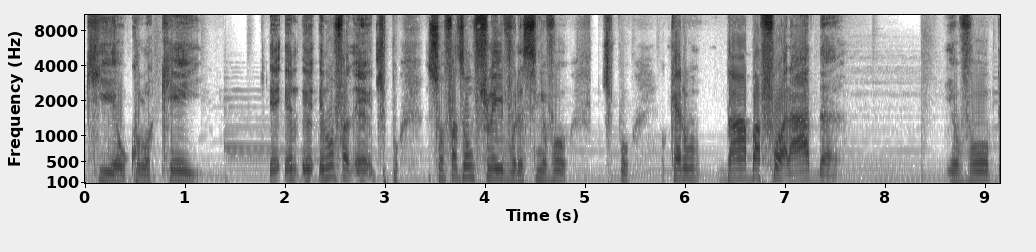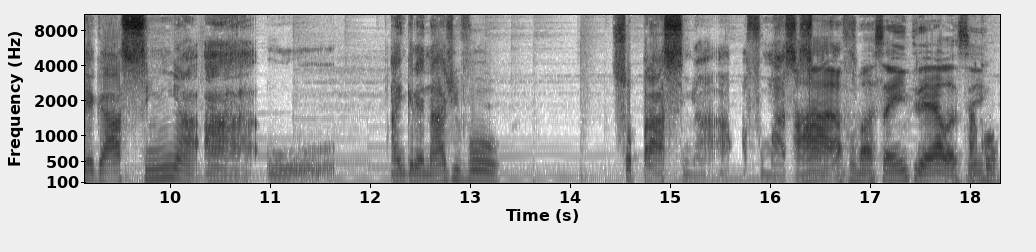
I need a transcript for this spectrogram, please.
Que eu coloquei. Eu, eu, eu- vou fazer. eu, tipo, só fazer um flavor assim. Eu vou. Tipo, eu quero dar uma baforada. Eu vou pegar assim a. a, o, a engrenagem e vou soprar assim a, a fumaça. Ah, a assim, fumaça entre elas, sim. sacou?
